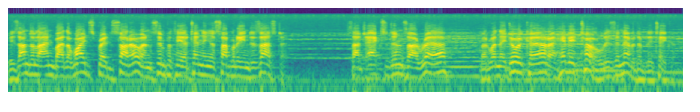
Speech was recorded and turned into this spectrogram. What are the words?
is underlined by the widespread sorrow and sympathy attending a submarine disaster. Such accidents are rare, but when they do occur, a heavy toll is inevitably taken.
